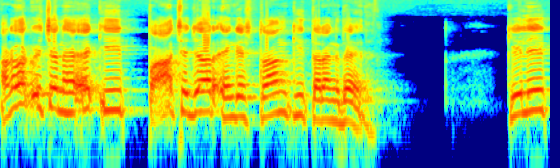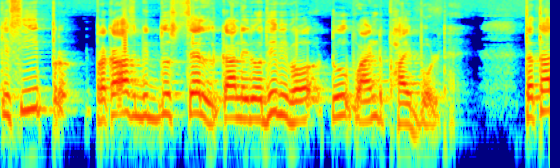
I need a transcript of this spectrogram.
अगला क्वेश्चन है कि पाँच हज़ार एंगस्ट्रांग की तरंग दैर्घ्य के लिए किसी प्र, प्रकाश विद्युत सेल का निरोधी विभव 2.5 वोल्ट है तथा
